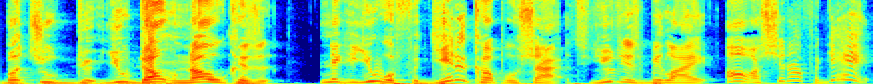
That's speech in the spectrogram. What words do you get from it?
but you do, you don't know, cause nigga, you would forget a couple shots. You just be like, "Oh shit, I forget."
